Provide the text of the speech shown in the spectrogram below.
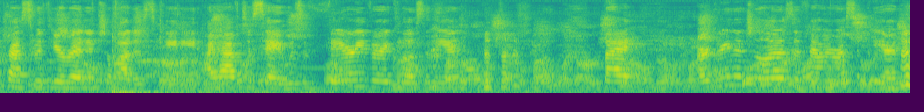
impressed with your red enchiladas, Katie. I have to say it was very, very close in the end. but our green enchiladas are family recipe. I mean, you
